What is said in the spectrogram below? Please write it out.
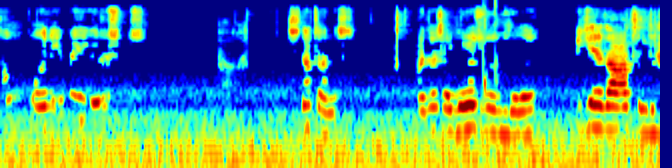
Tamam oynayın beni görürsünüz. Siz atarınız. Arkadaşlar görüyorsunuz videoda. Bir kere daha atıldık.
